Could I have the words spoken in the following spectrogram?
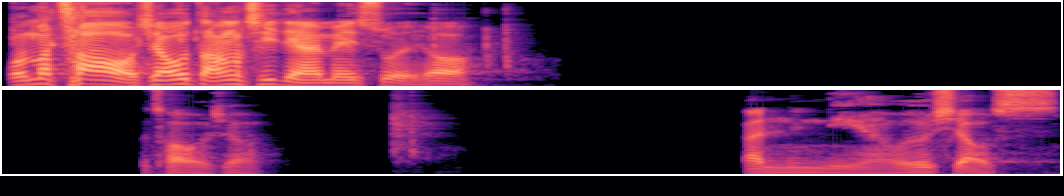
我他妈超好笑。我早上七点还没睡哦，超好笑，干你你啊，我都笑死。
